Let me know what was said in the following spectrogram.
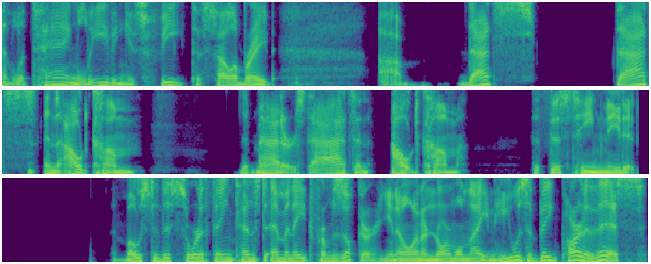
and Letang leaving his feet to celebrate. Uh, that's that's an outcome that matters. That's an outcome that this team needed. Most of this sort of thing tends to emanate from Zucker, you know, on a normal night. And he was a big part of this.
